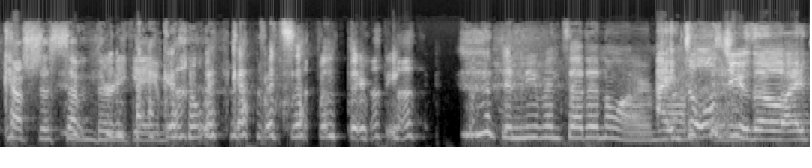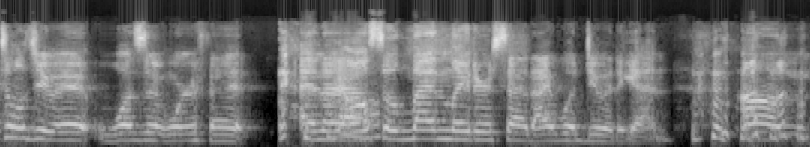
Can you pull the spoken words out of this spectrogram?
catch this 7:30 game. Gonna wake up at seven thirty. Didn't even set an alarm. I told you though, I told you it wasn't worth it. And I also then later said I would do it again. Um,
